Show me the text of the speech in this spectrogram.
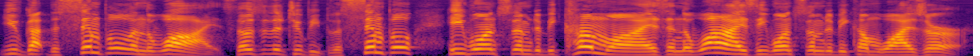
You've got the simple and the wise. Those are the two people. The simple, he wants them to become wise, and the wise, he wants them to become wiser.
